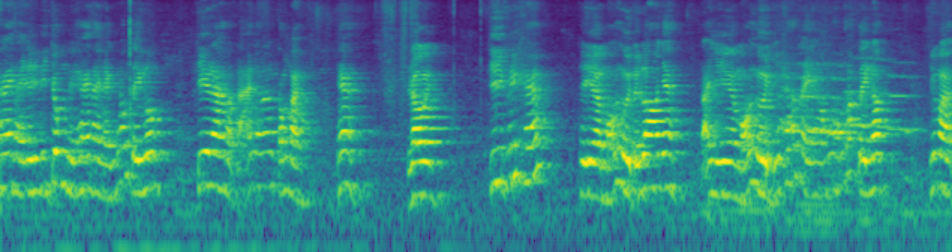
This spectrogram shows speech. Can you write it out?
hai thầy này đi chung thì hai thầy này cũng đóng tiền luôn. Chia ra mà trả cho nó công bằng nha. Rồi chi phí khám thì à, mỗi người tự lo nha. Tại vì à, mỗi người chỉ khám này không không mất tiền đâu. Nhưng mà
